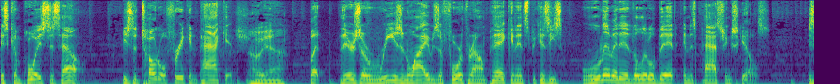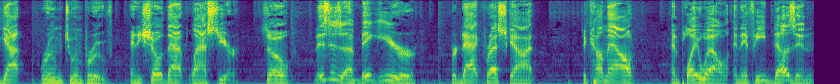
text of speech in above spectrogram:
is composed as hell, he's the total freaking package. Oh yeah. But there's a reason why he was a fourth round pick, and it's because he's limited a little bit in his passing skills. He's got room to improve, and he showed that last year. So this is a big year for Dak Prescott to come out and play well. And if he doesn't,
